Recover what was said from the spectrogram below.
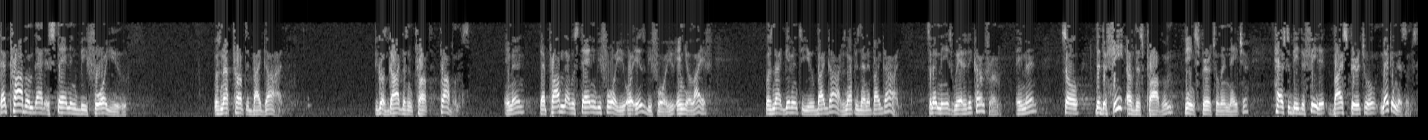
That problem that is standing before you was not prompted by God. Because God doesn't prompt problems. Amen? That problem that was standing before you, or is before you in your life, was not given to you by God. Was not presented by God. So that means where did it come from? Amen? So the defeat of this problem, being spiritual in nature, has to be defeated by spiritual mechanisms.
